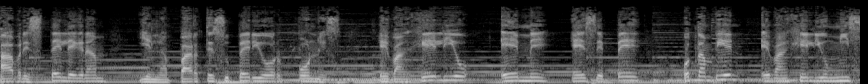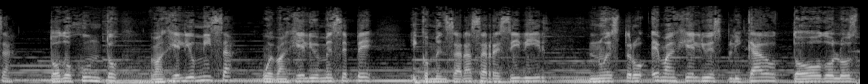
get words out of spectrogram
abres Telegram y en la parte superior pones Evangelio MSP o también Evangelio Misa, todo junto, Evangelio Misa o Evangelio MSP y comenzarás a recibir nuestro Evangelio explicado todos los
